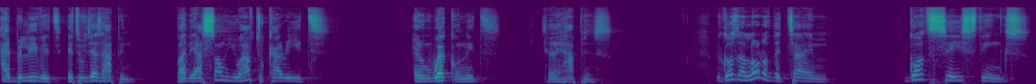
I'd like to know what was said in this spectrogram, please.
I believe it. It will just happen. But there are some you have to carry it and work on it till it happens. Because a lot of the time, God says things,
